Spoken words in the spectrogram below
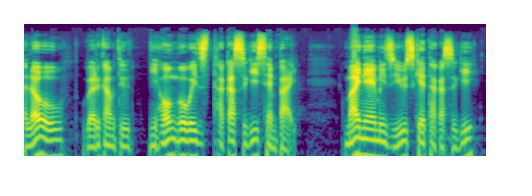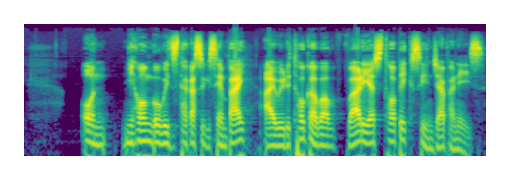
Hello, welcome to 日本語 with 高杉先輩。My name is Yusuke Takasugi. On 日本語 with 高杉先輩 I will talk about various topics in Japanese.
